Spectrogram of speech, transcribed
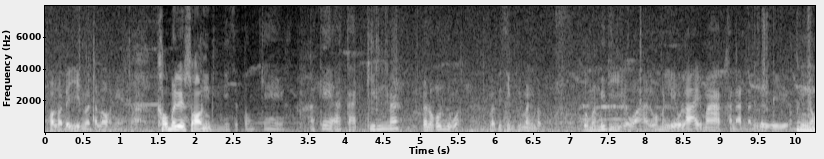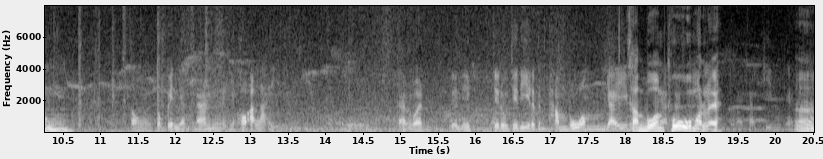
เพราะเราได้ยินมาตลอดไงว่าเขาไม่ได้สอน กินนี่จะต้องแก้อาแก้อากาศกินนะแล้วเราก็รู้สึกว่ามันเป็นสิ่งที่มันแบบเออมันไม่ดีเหรอวะหรือว่ามันเลวร้ายมากขนาดนั้นเลยทำไมต้องอืม ต้องต้องเป็นอย่างนั้นอะไรอย่างเงี้ยเพราะอะไรเออก ลายเป็นว่าเดี๋ยวนี้เจดงเจดีย์แล้วก็ทำบวมใหญ่ทำบวมทู่หมดเลย แก้อากาศกินแก้เออ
